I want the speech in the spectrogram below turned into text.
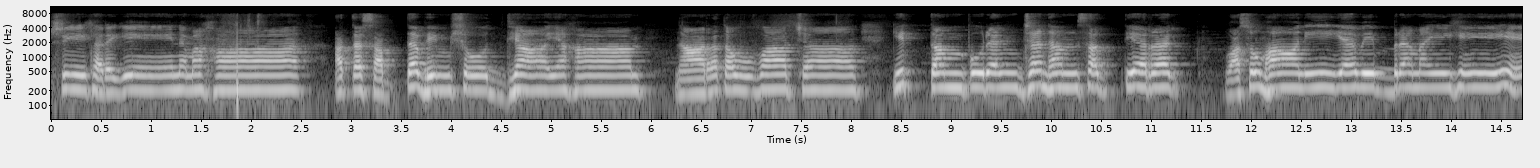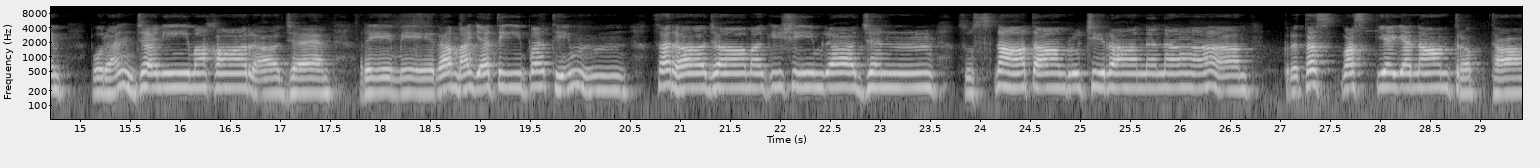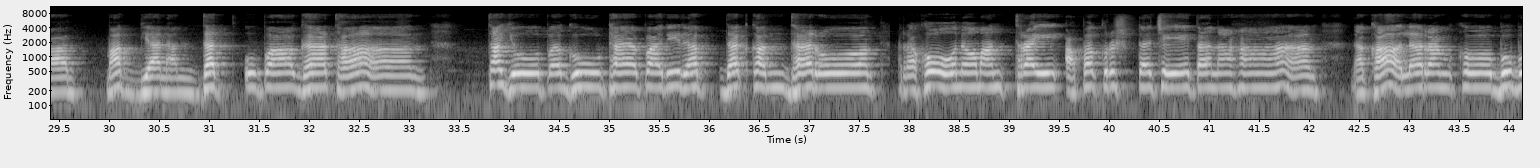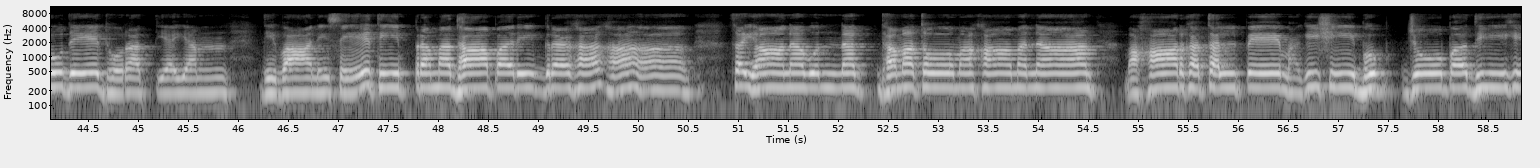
श्रीहरये नमः। अथ सप्तविंशोऽध्यायः। नारद उवाच। इत्थं पुरञ्जनं सत्यरग् वसुमानीय विभ्रमैः। पुरञ्जनी महाराज। रेमे रमयतिपतिं स राजामहिषीं राजन्। सुस्नातां रुचिरानना। कृतस्वस्त्ययनां तृप्ता मभ्यनन्दत् उपागता तयोपगूढपरिरब्धकन्धरो मन्त्रै अपकृष्टचेतनः न कालरं को बुबुदे धुरत्ययं दिवानि सेति प्रमदा परिग्रहः स उन्नद्धमतो महामना महार्हतल्पे महिषी भुब्जोपधिः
